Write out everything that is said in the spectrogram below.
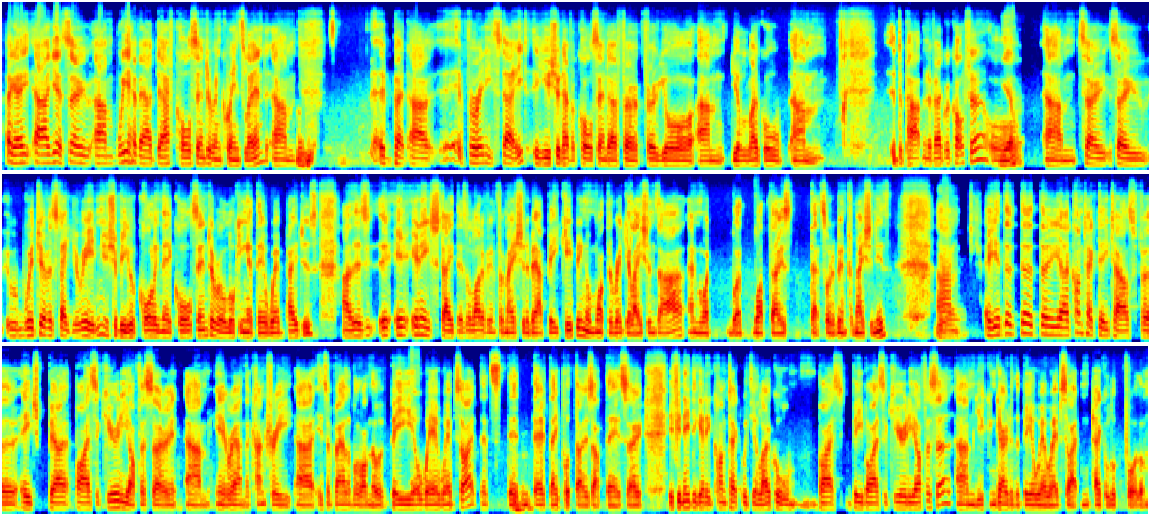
Okay, uh, yeah, so um, we have our DAF call centre in Queensland. Um, mm-hmm. But uh, for any state, you should have a call centre for for your um, your local um, Department of Agriculture or yep. Um, so, so whichever state you're in, you should be calling their call center or looking at their web pages. Uh, there's in each state, there's a lot of information about beekeeping and what the regulations are and what what what those that sort of information is. Yeah. Um, yeah, the the, the uh, contact details for each biosecurity officer um, around the country uh, is available on the BeeAware website. That's mm-hmm. they put those up there. So if you need to get in contact with your local bios, Bee biosecurity officer, um, you can go to the BeeAware website and take a look for them.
